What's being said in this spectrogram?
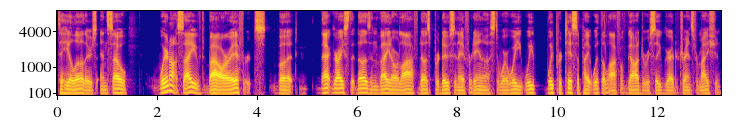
to heal others. And so we're not saved by our efforts, but that grace that does invade our life does produce an effort in us to where we we we participate with the life of God to receive greater transformation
